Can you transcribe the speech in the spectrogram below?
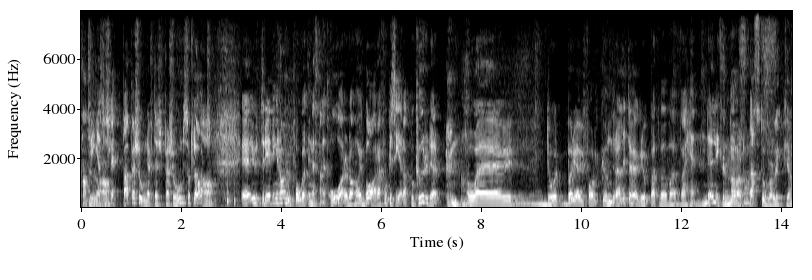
Han tvingas Ja. släppa person efter person såklart. Ja. Eh, utredningen har nu pågått i nästan ett år och de har ju bara fokuserat på kurder. Och eh, då börjar ju folk undra lite högre upp att vad, vad, vad händer Till liksom? Är, mördarens stats, stora lycka.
